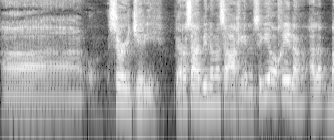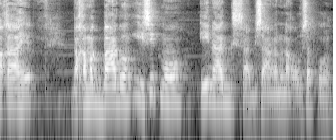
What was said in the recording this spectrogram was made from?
ah, surgery. Pero sabi naman sa akin, sige okay lang, ala, baka baka magbago ang isip mo, inag, sabi sa akin nung nakausap ko.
